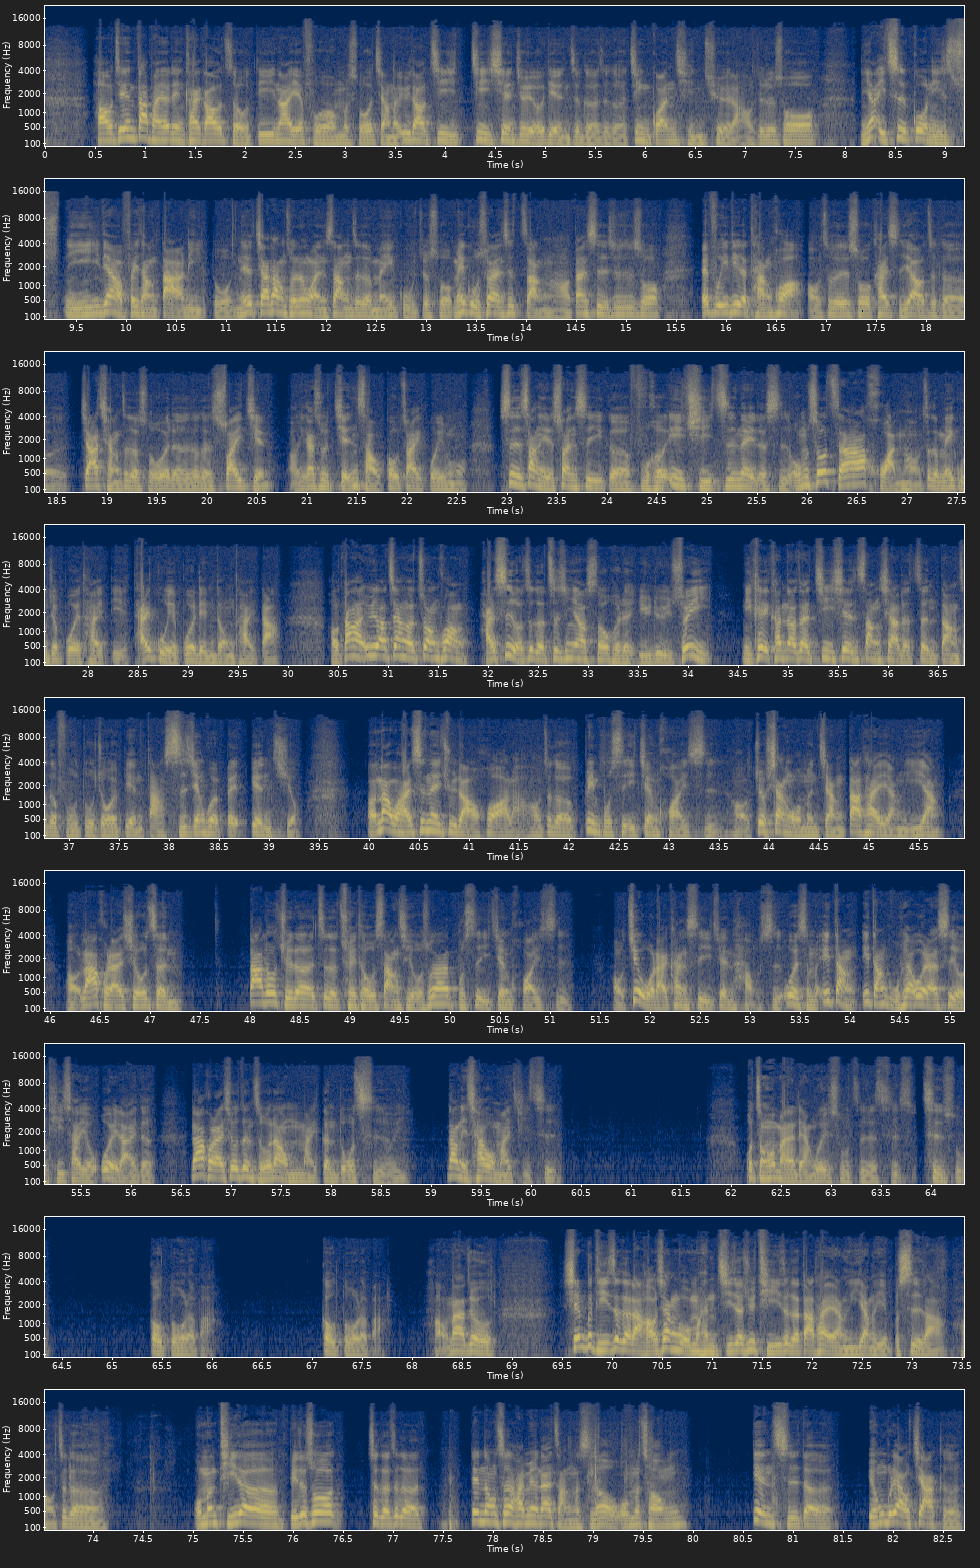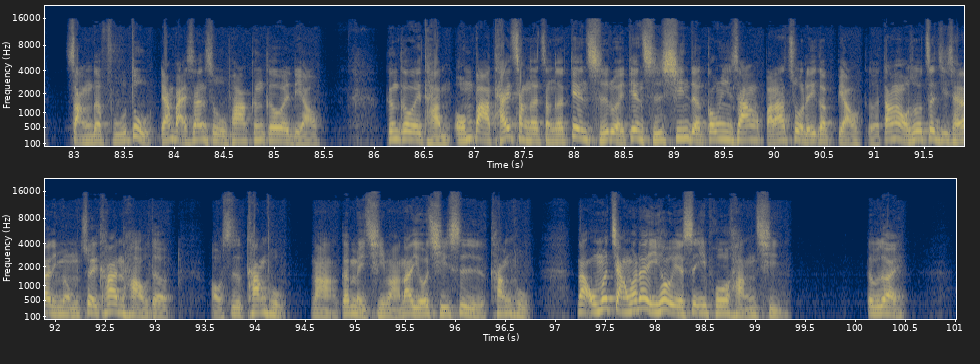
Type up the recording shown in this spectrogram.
好，今天大盘有点开高走低，那也符合我们所讲的，遇到季季线就有点这个这个静观情却了。就是说。你要一次过，你你一定要有非常大的利多。你要加上昨天晚上这个美股，就说美股虽然是涨啊，但是就是说，F E D 的谈话哦，这个是说开始要这个加强这个所谓的这个衰减啊，应该是减少购债规模。事实上也算是一个符合预期之内的事。我们说只要它缓哦，这个美股就不会太跌，台股也不会联动太大。好，当然遇到这样的状况，还是有这个资金要收回的疑虑，所以。你可以看到，在季线上下的震荡，这个幅度就会变大，时间会被变久。哦，那我还是那句老话啦，哈，这个并不是一件坏事。哦，就像我们讲大太阳一样，哦，拉回来修正，大家都觉得这个垂头丧气。我说它不是一件坏事。哦，就我来看是一件好事。为什么？一档一档股票未来是有题材、有未来的，拉回来修正只会让我们买更多次而已。让你猜我买几次？我总共买了两位数字的次数次数。够多了吧？够多了吧？好，那就先不提这个了。好像我们很急着去提这个大太阳一样，也不是啦。好，这个我们提的，比如说这个这个电动车还没有在涨的时候，我们从电池的原物料价格涨的幅度两百三十五趴，跟各位聊，跟各位谈。我们把台厂的整个电池铝、电池芯的供应商，把它做了一个表格。当然，我说正极材料里面，我们最看好的哦是康普。那跟美琪嘛，那尤其是康普，那我们讲完了以后也是一波行情，对不对？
